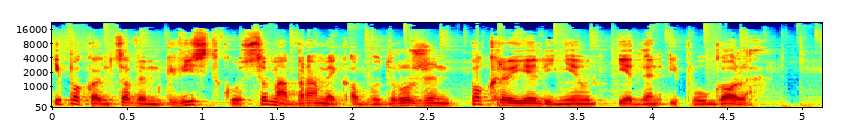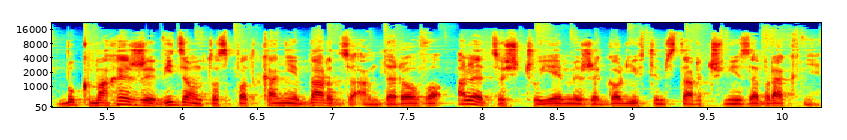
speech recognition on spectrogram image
i po końcowym gwizdku suma bramek obu drużyn pokryje linię 1,5 gola. Bukmacherzy widzą to spotkanie bardzo anderowo, ale coś czujemy, że goli w tym starciu nie zabraknie.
